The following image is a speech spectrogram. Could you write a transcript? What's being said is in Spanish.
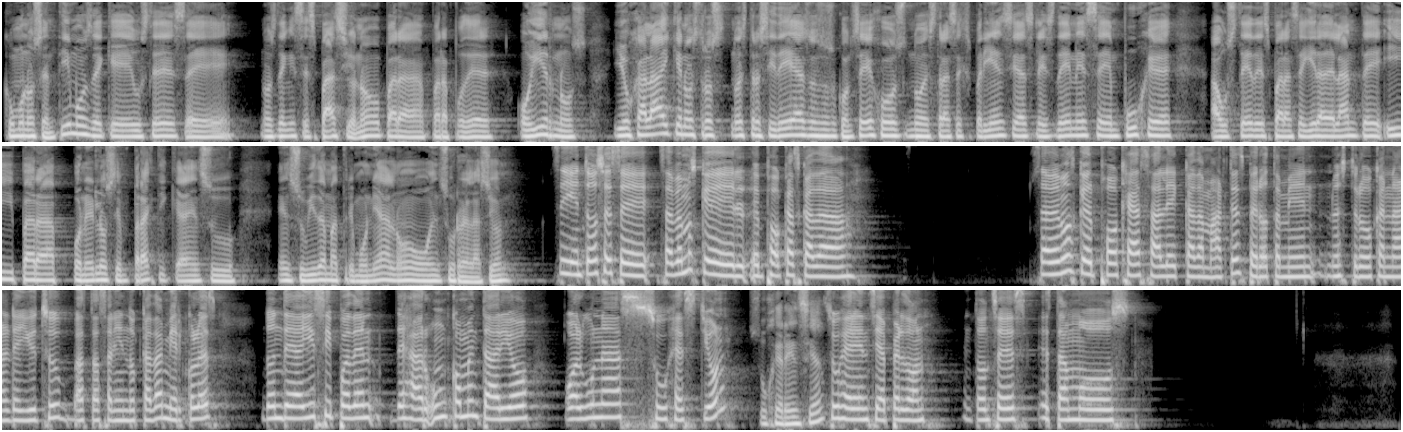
cómo nos sentimos de que ustedes eh, nos den ese espacio, ¿no? Para, para poder oírnos. Y ojalá y que nuestros, nuestras ideas, nuestros consejos, nuestras experiencias les den ese empuje a ustedes para seguir adelante y para ponerlos en práctica en su, en su vida matrimonial o en su relación. Sí, entonces eh, sabemos que el, podcast cada... Sabemos que el podcast sale cada martes, pero también nuestro canal de YouTube va a estar saliendo cada miércoles, donde ahí sí pueden dejar un comentario o alguna sugestión. Sugerencia. Sugerencia, perdón. Entonces estamos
